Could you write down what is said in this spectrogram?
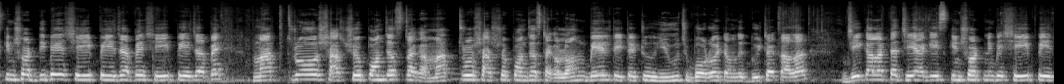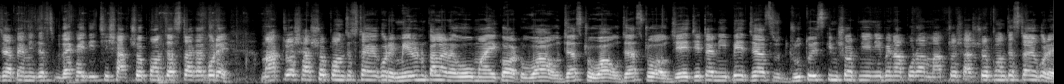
স্ক্রিনশট দিবে সেই পেয়ে যাবে সেই পেয়ে যাবে। মাত্র সাতশো পঞ্চাশ টাকা, মাত্র সাতশো পঞ্চাশ টাকা। লং বেল্ট এটা একটু হিউজ বড়, এটা আমাদের দুইটা কালার যে কালারটা যে আগে স্ক্রিনশট নেবে, সেই পেয়ে যাবে। আমি জাস্ট দেখাই দিচ্ছি, সাতশো পঞ্চাশ টাকা করে। মাত্র সাতশো পঞ্চাশ টাকা করে। Maroon colour oh my god wow just wow just wow যে যেটা নিবে জাস্ট দ্রুত স্ক্রিনশট নিয়ে নেবে না পুরা, মাত্র সাতশো পঞ্চাশ টাকা করে।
